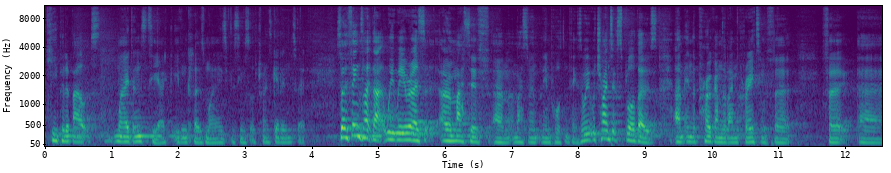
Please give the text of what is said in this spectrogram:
keep it about my identity. I even close my eyes, you can see me sort of trying to get into it. So things like that we, we realize are a massive, um, a massively important thing. So we were trying to explore those um, in the program that I'm creating for, for uh,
